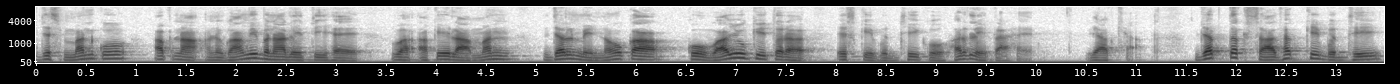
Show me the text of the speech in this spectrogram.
जिस मन को अपना अनुगामी बना लेती है, वह अकेला मन जल में नौका को वायु की तरह इसकी बुद्धि को हर लेता है। व्याख्या। जब तक साधक की बुद्धि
